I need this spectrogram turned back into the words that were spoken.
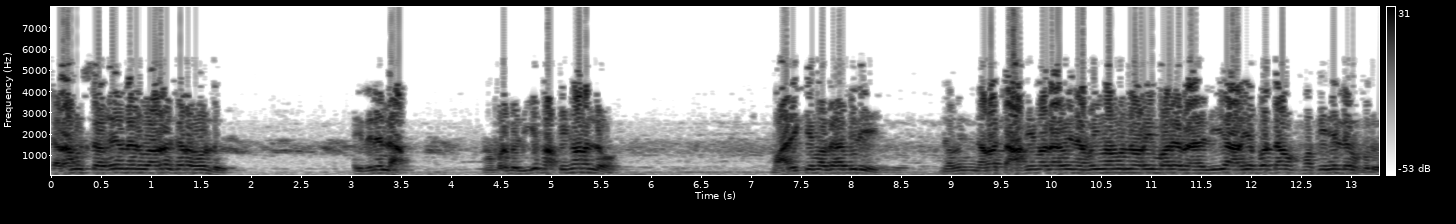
ഷറഹു സഹ എന്നൊരു വേറൊരു ഷറഹുണ്ട് ഇതിനല്ല നമ്മൾ വലിയ ഫക്കീഹാണല്ലോ മാലിക് മദഹബിൽ ഷാഫി മദാബി നബിമാം എന്ന് പറയുമ്പോൾ വലിയ അറിയപ്പെട്ട ഫക്കീഹല്ലേ മുപ്പത്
